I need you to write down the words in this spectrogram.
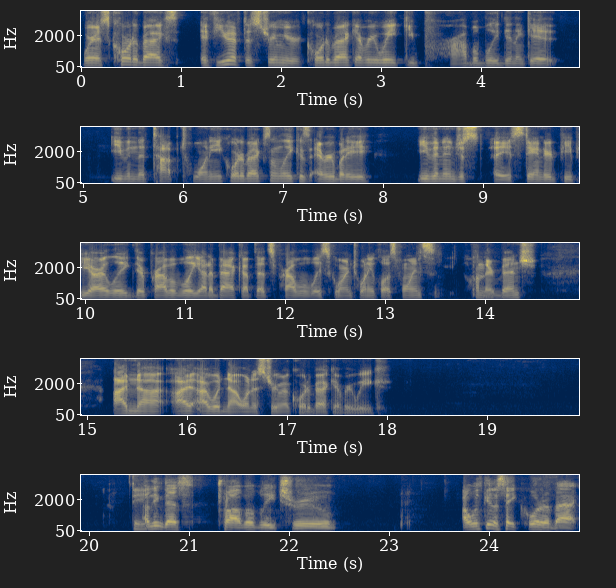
Whereas quarterbacks, if you have to stream your quarterback every week, you probably didn't get even the top twenty quarterbacks in the league because everybody, even in just a standard PPR league, they're probably got a backup that's probably scoring twenty plus points on their bench. I'm not. I, I would not want to stream a quarterback every week. Dave? I think that's probably true. I was gonna say quarterback.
